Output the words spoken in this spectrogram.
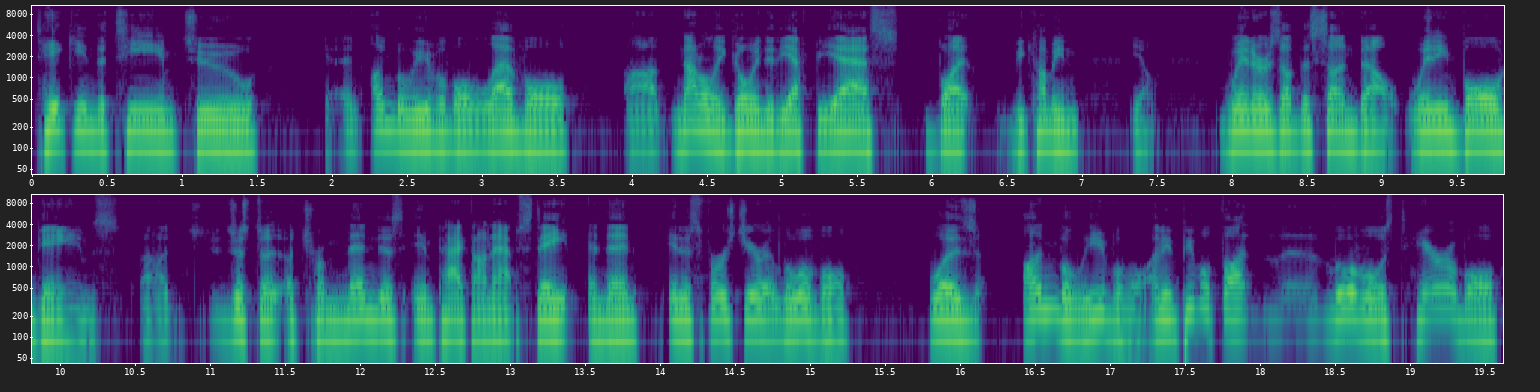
taking the team to an unbelievable level, uh, not only going to the FBS, but becoming – winners of the Sun Belt, winning bowl games, uh, just a, a, tremendous impact on App State. And then in his first year at Louisville was unbelievable. I mean, people thought Louisville was terrible,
